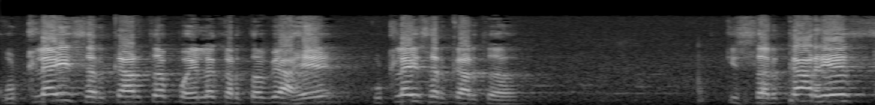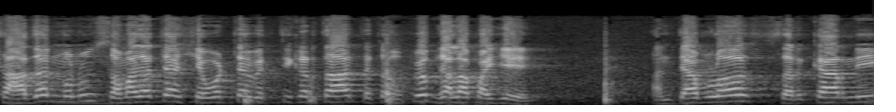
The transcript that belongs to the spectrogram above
कुठल्याही सरकारचं पहिलं कर्तव्य आहे कुठल्याही सरकारचं की सरकार हे साधन म्हणून समाजाच्या शेवटच्या व्यक्तीकरता त्याचा उपयोग झाला पाहिजे. आणि त्यामुळं सरकारने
